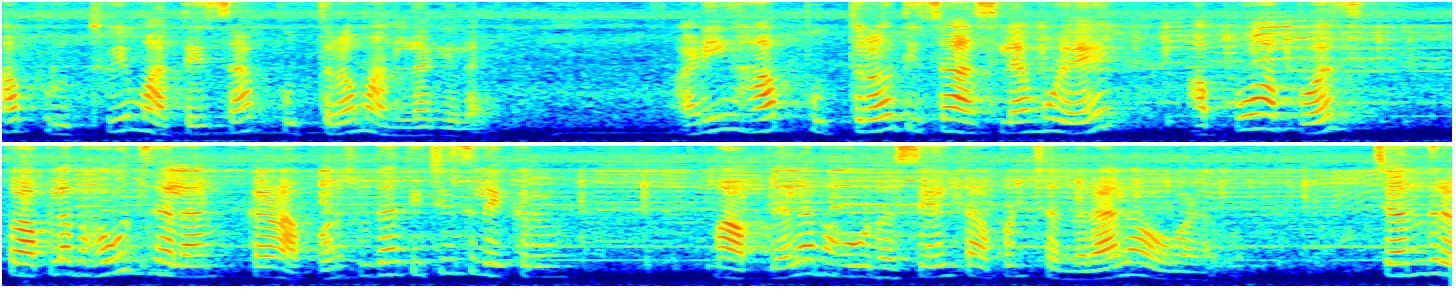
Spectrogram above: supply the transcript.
हा पृथ्वी मातेचा पुत्र मानला गेला आहे आणि हा पुत्र तिचा असल्यामुळे आपोआपच तो आपला भाऊच झाला. कारण आपण सुद्धा तिचीच लेकरं. मग आपल्याला भाऊ नसेल तर आपण चंद्राला ओवाळावं. चंद्र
